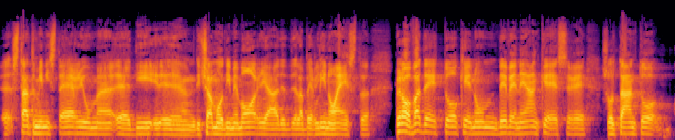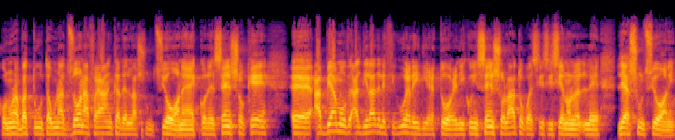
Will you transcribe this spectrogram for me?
eh, stat ministerium eh, di, eh, diciamo di memoria de- della Berlino Est, però va detto che non deve neanche essere soltanto con una battuta una zona franca dell'assunzione, ecco, nel senso che eh, abbiamo al di là delle figure dei direttori, dico in senso lato qualsiasi siano le, le assunzioni,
